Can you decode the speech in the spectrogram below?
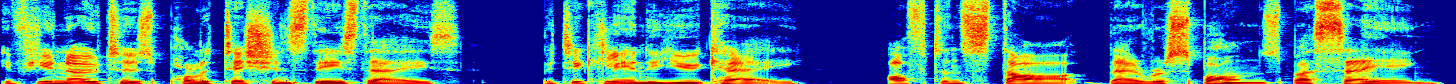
if you notice politicians these days, particularly in the UK, often start their response by saying,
